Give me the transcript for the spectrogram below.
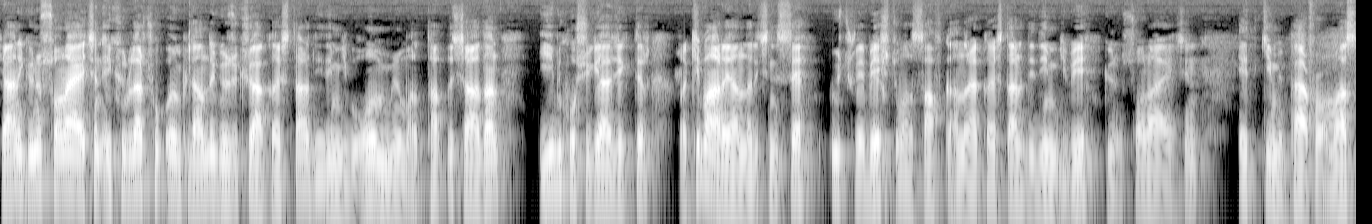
Yani günün son ayağı için ekürler çok ön planda gözüküyor arkadaşlar. Dediğim gibi 10 numaralı tatlı çağdan iyi bir koşu gelecektir. Rakip arayanlar için ise 3 ve 5 numaralı safkanlar arkadaşlar dediğim gibi günün son ayağı için etkin bir performans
